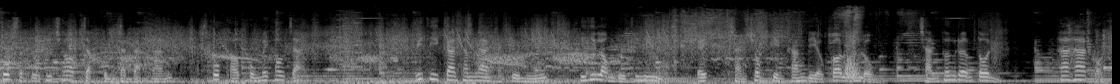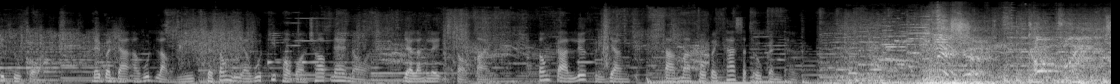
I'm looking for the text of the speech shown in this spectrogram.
พวกศัตรูที่ชอบจับกลุ่มกันแบบนั้น พวกเขาคงไม่เข้าใจ วิธีการทำงานของตัวนี้ที่ที่ลองดูที่นี่ เอ็กฉันชกเพียงครั้งเดียวก็ล้มลง ฉันเพิ่งเริ่มต้น55ขอคิดดูก่อน ในบรรดาอาวุธเหล่านี้จะต้องมีอาวุธที่พอบอชอบแน่นอน อย่าลังเลอีกต่อไป ต้องการเลือกหรือยัง ตามมาโคไปฆ่าศัตรูกันเถอะ Mission complete!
